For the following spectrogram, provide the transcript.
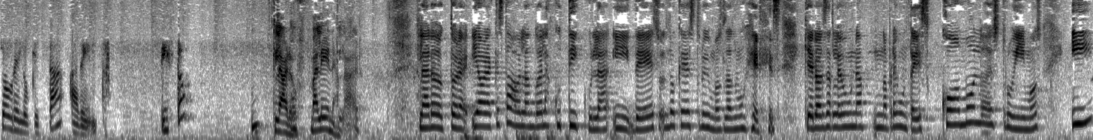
sobre lo que está adentro. ¿Listo? Claro, Malena. Claro. Claro, doctora. Y ahora que estaba hablando de la cutícula y de eso es lo que destruimos las mujeres, quiero hacerle una, una pregunta y es cómo lo destruimos y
